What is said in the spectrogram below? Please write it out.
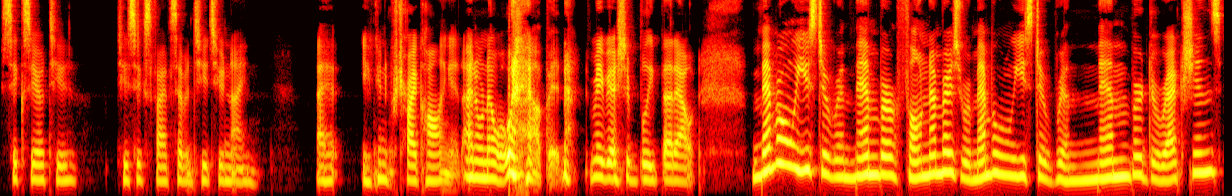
602 265 7229. I you can try calling it. I don't know what would happen. Maybe I should bleep that out. Remember when we used to remember phone numbers? Remember when we used to remember directions?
